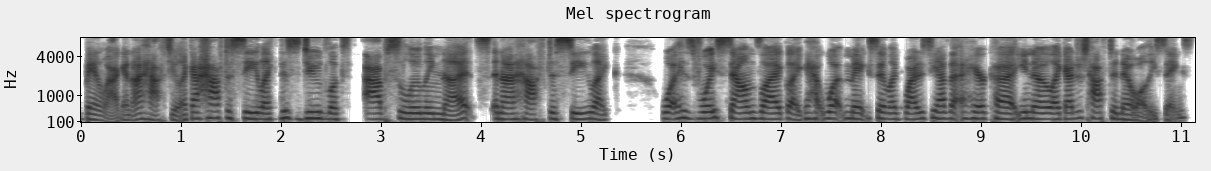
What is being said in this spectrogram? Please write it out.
bandwagon. I have to. Like, I have to see, like, this dude looks absolutely nuts. And I have to see, like, what his voice sounds like, like what makes him like why does he have that haircut? You know, like I just have to know all these things.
